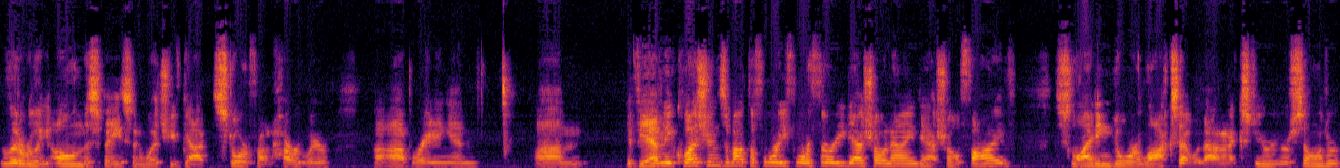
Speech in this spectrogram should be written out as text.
literally own the space in which you've got storefront hardware uh, operating in. Um, if you have any questions about the 4430-09-05, sliding door lock set without an exterior cylinder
